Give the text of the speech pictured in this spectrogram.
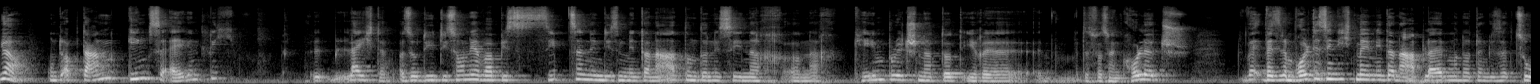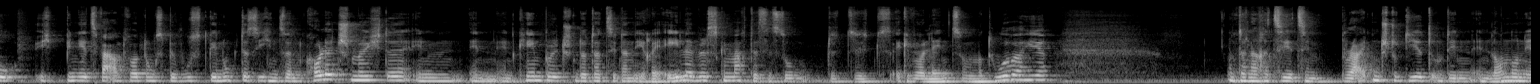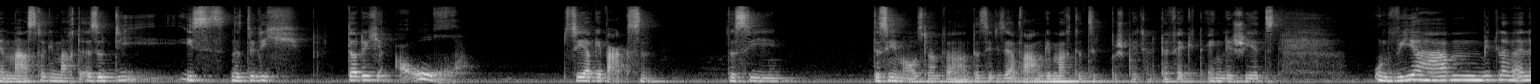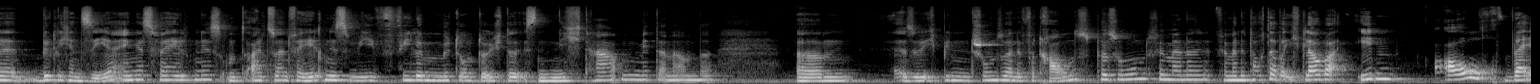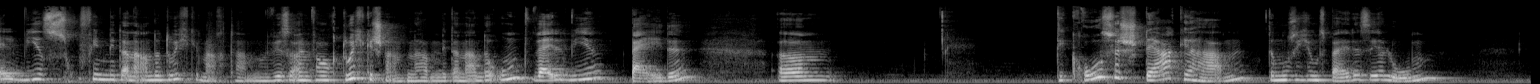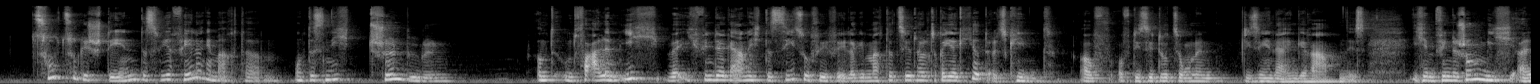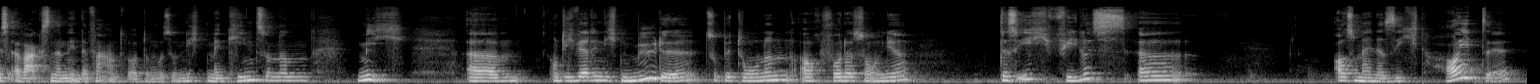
Ja, und ab dann ging es eigentlich leichter. Also die, die Sonja war bis 17 in diesem Internat und dann ist sie nach, nach Cambridge und hat dort ihre, das war so ein College, weil sie, dann wollte sie nicht mehr im Internat bleiben und hat dann gesagt, so, ich bin jetzt verantwortungsbewusst genug, dass ich in so ein College möchte in, in, in Cambridge und dort hat sie dann ihre A-Levels gemacht, das ist so das Äquivalent zum Matura hier. Und danach hat sie jetzt in Brighton studiert und in, in London ihren Master gemacht. Also die ist natürlich dadurch auch sehr gewachsen, dass sie, dass sie im Ausland war, dass sie diese Erfahrung gemacht hat. Sie spricht halt perfekt Englisch jetzt. Und wir haben mittlerweile wirklich ein sehr enges Verhältnis und halt so ein Verhältnis, wie viele Mütter und Töchter es nicht haben miteinander. Ähm, also ich bin schon so eine Vertrauensperson für meine, für meine Tochter, aber ich glaube eben auch weil wir so viel miteinander durchgemacht haben, wir es einfach auch durchgestanden haben miteinander und weil wir beide ähm, die große Stärke haben, da muss ich uns beide sehr loben, zuzugestehen, dass wir Fehler gemacht haben und das nicht schönbügeln. Und, und vor allem ich, weil ich finde ja gar nicht, dass sie so viel Fehler gemacht hat. Sie hat halt reagiert als Kind auf, auf die Situationen, die sie hineingeraten ist. Ich empfinde schon mich als Erwachsenen in der Verantwortung, also nicht mein Kind, sondern mich. Ähm, und ich werde nicht müde zu betonen, auch vor der Sonja, dass ich vieles äh, aus meiner Sicht heute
